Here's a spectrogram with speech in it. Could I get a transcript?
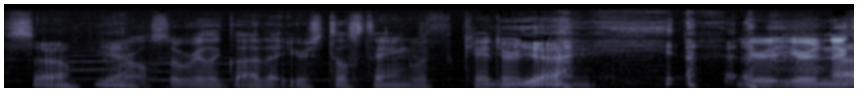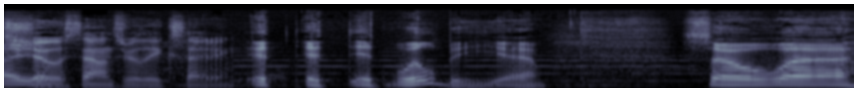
So, yeah. We're also really glad that you're still staying with K Dirt. Yeah. Your your next I, show sounds really exciting. It it it will be, yeah. So uh,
